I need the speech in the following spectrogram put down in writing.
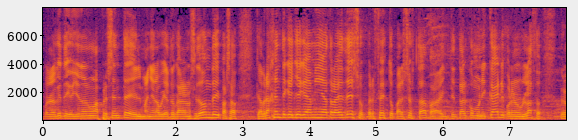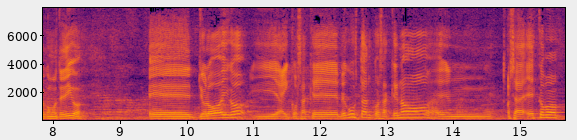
Por lo que te digo, yo no más presente el mañana voy a tocar a no sé dónde y pasado. Que habrá gente que llegue a mí a través de eso, perfecto, para eso está, para intentar comunicar y poner un lazo. Pero como te digo, eh, yo lo oigo y hay cosas que me gustan, cosas que no. o sea, es como.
